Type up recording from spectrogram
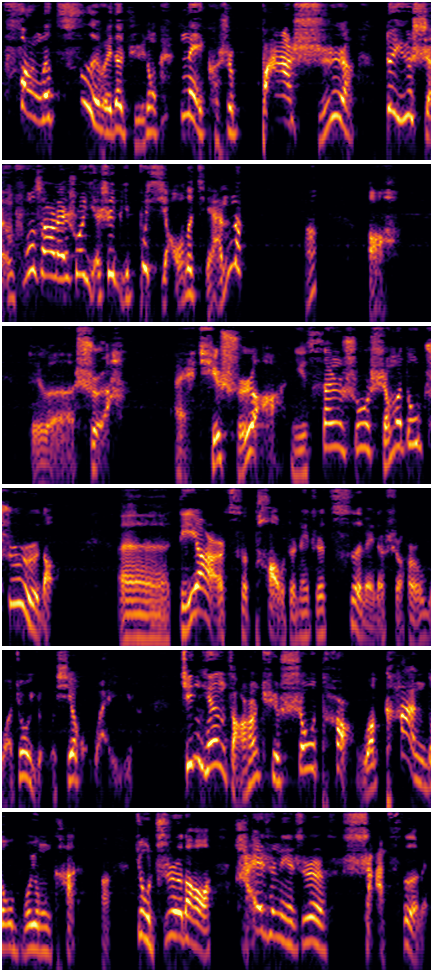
放了刺猬的举动。那可是八十啊，对于沈福三来说，也是一笔不小的钱呢。啊，哦这个是啊，哎，其实啊，你三叔什么都知道。呃，第二次套着那只刺猬的时候，我就有些怀疑了。今天早上去收套，我看都不用看啊，就知道啊，还是那只傻刺猬。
